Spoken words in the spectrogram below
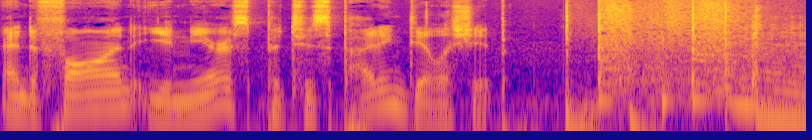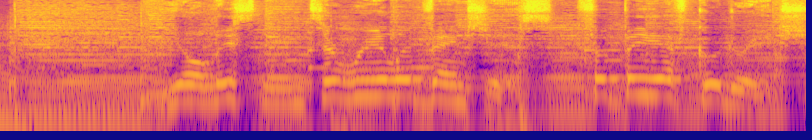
and to find your nearest participating dealership. You're listening to Real Adventures for BF Goodrich,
